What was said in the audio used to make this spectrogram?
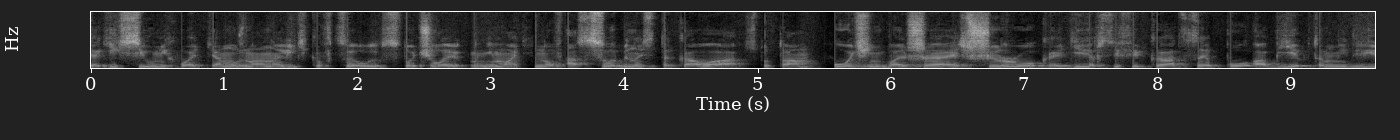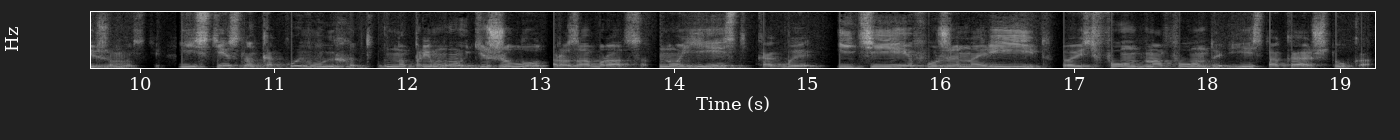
никаких сил не хватит. Тебе нужно аналитиков целых 100 человек нанимать. Но особенность такова, что там очень большая, широкая диверсификация по объектам недвижимости. Естественно, какой выход? Напрямую тяжело разобраться. Но есть как бы ETF уже на РИИТ, то есть фонд на фонды. Есть такая штука.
